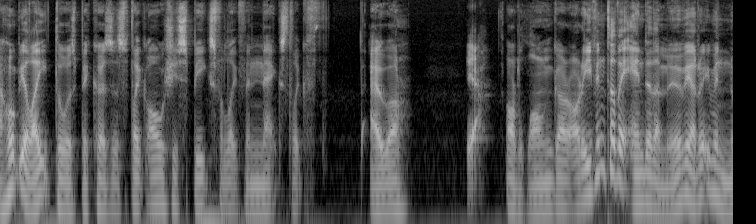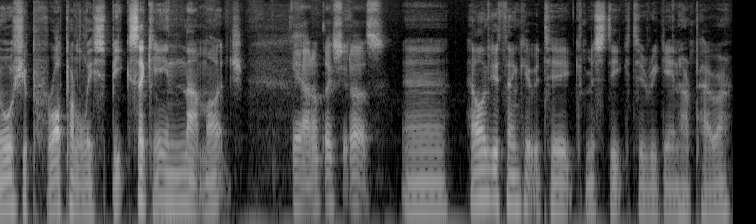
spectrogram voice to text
I hope you liked those because it's like all she speaks for like the next like hour. Yeah. Or longer, or even till the end of the movie. I don't even know if she properly speaks again that much. Yeah, I don't think she does. Uh, how long do you think it would take Mystique to regain her power?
